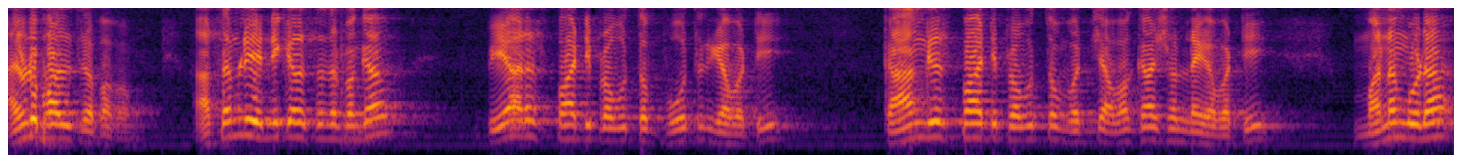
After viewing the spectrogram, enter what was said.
అని కూడా బాధితుడు పాపం. అసెంబ్లీ ఎన్నికల సందర్భంగా బీఆర్ఎస్ పార్టీ ప్రభుత్వం పోతుంది కాబట్టి కాంగ్రెస్ పార్టీ ప్రభుత్వం వచ్చే అవకాశాలు ఉన్నాయి కాబట్టి మనం కూడా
